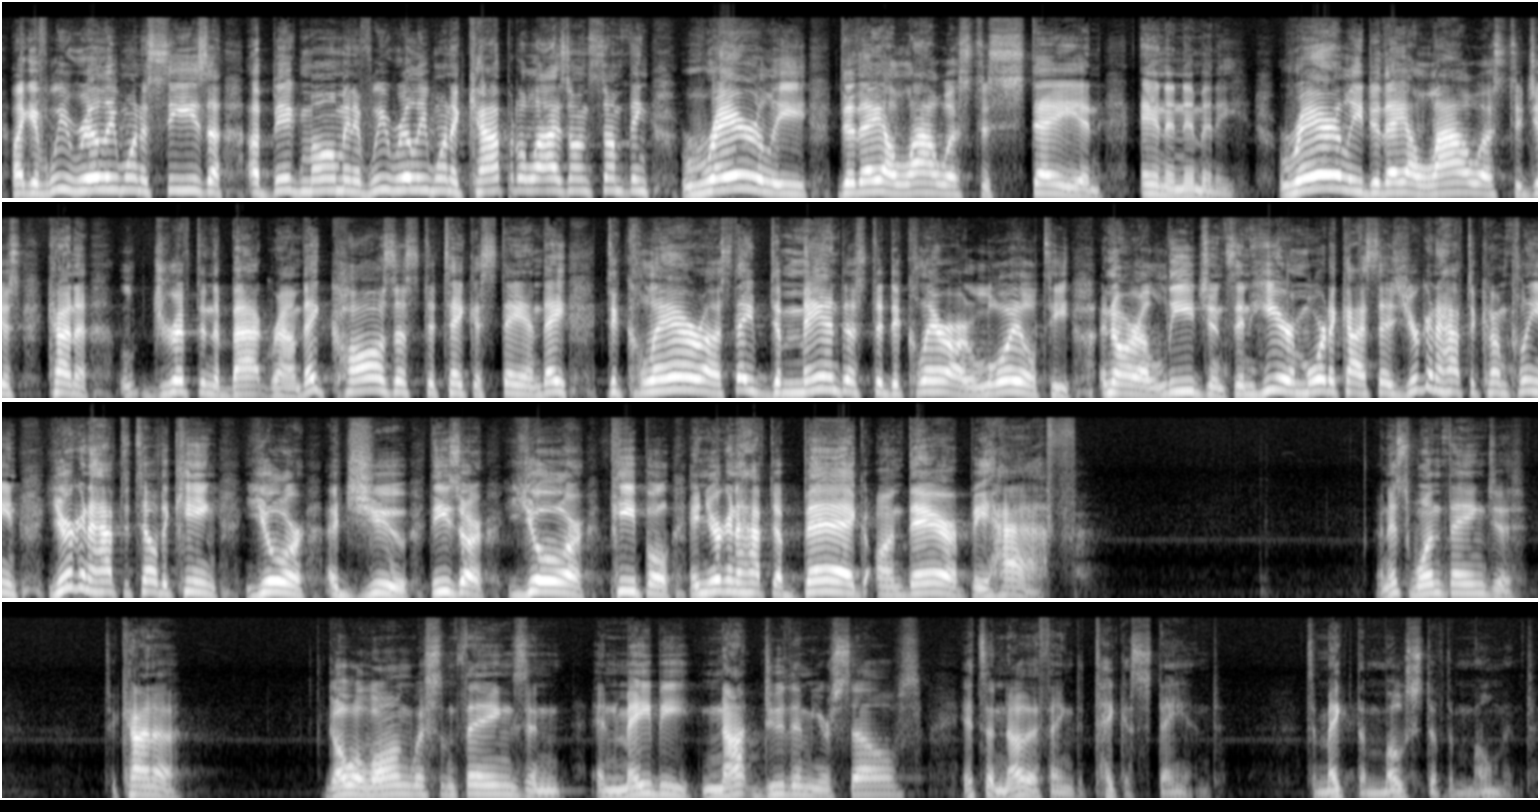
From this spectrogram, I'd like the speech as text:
Like, if we really want to seize a, a big moment, if we really want to capitalize on something, rarely do they allow us to stay in anonymity. Rarely do they allow us to just kind of drift in the background. They cause us to take a stand. They declare us, they demand us to declare our loyalty and our allegiance. And here, Mordecai says, You're going to have to come clean. You're going to have to tell the king, You're a Jew. These are your people, and you're going to have to beg on their behalf. And it's one thing to, to kind of go along with some things and and maybe not do them yourselves, it's another thing to take a stand, to make the most of the moment.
